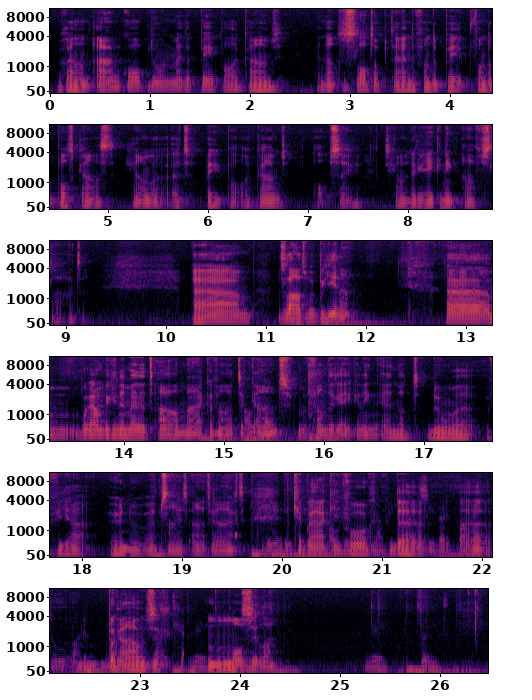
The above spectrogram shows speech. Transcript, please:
We gaan een aankoop doen met het PayPal-account. En dan tenslotte op het einde van de, van de podcast gaan we het PayPal-account opzeggen. Dus gaan we de rekening afsluiten. Um, dus laten we beginnen. Um, we gaan beginnen met het aanmaken van het account, van de rekening. En dat doen we via hun website uiteraard. Ik gebruik hiervoor de uh, browser Mozilla.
